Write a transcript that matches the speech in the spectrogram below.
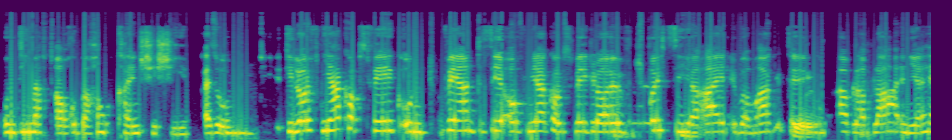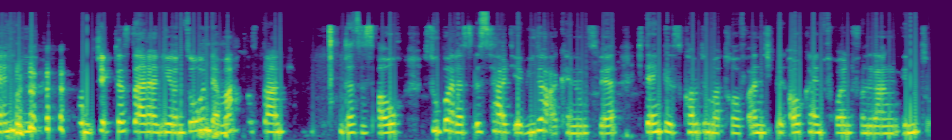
und die macht auch überhaupt kein Shishi. Also mhm. die, die, läuft den Jakobsweg und während sie auf dem Jakobsweg läuft, spricht sie hier ein über Marketing, bla bla bla in ihr Handy und schickt das dann an ihren Sohn, der macht das dann das ist auch super, das ist halt ihr Wiedererkennungswert. Ich denke, es kommt immer drauf an. Ich bin auch kein Freund von langen Intro,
